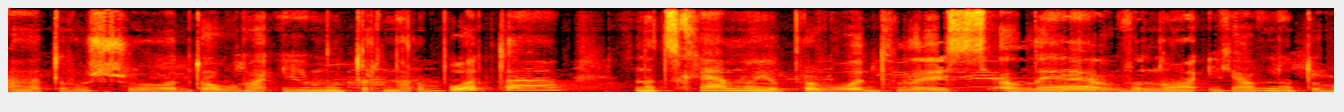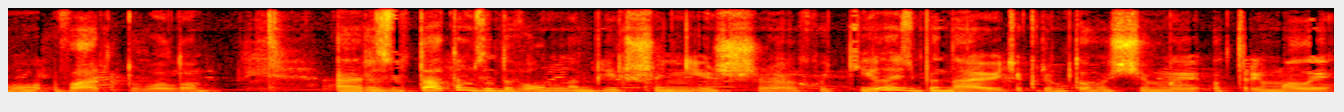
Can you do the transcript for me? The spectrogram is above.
Е, тому що довга і муторна робота над схемою проводилась, але воно явно того вартувало. Е, Результатом задоволена більше, ніж е, хотілося би, навіть окрім того, що ми отримали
